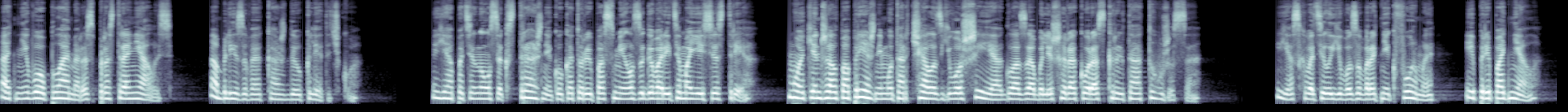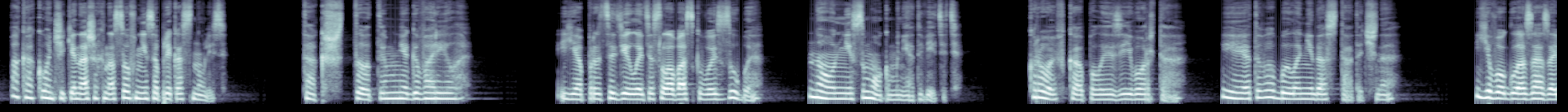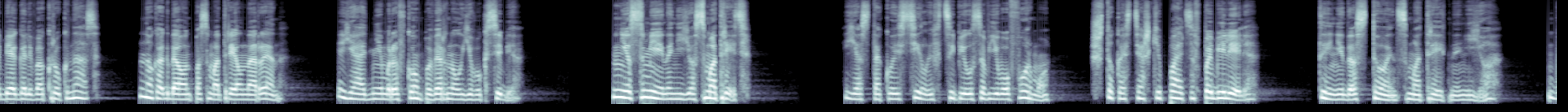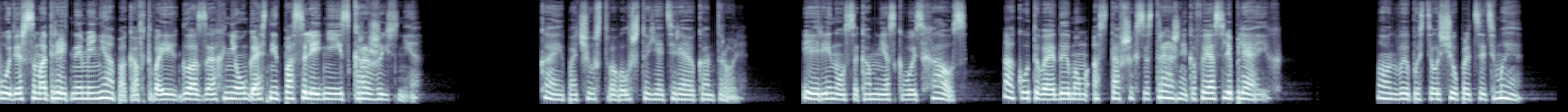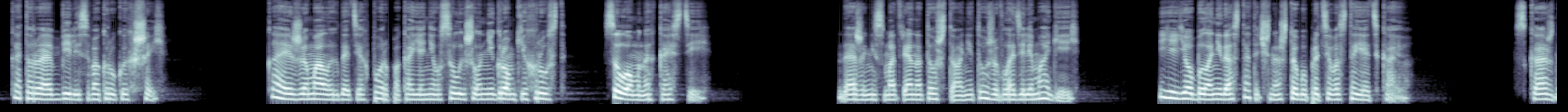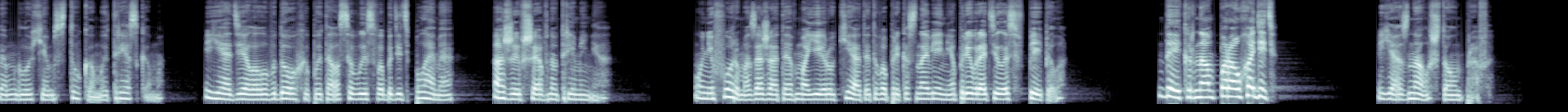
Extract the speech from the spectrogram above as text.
От него пламя распространялось, облизывая каждую клеточку. Я потянулся к стражнику, который посмел заговорить о моей сестре. Мой кинжал по-прежнему торчал из его шеи, а глаза были широко раскрыты от ужаса. Я схватил его за воротник формы и приподнял, пока кончики наших носов не соприкоснулись. «Так что ты мне говорил?» Я процедил эти слова сквозь зубы, но он не смог мне ответить. Кровь капала из его рта, и этого было недостаточно. Его глаза забегали вокруг нас, но когда он посмотрел на Рен, я одним рывком повернул его к себе. «Не смей на нее смотреть!» Я с такой силой вцепился в его форму, что костяшки пальцев побелели. «Ты недостоин смотреть на нее. Будешь смотреть на меня, пока в твоих глазах не угаснет последняя искра жизни». Кай почувствовал, что я теряю контроль и ринулся ко мне сквозь хаос, окутывая дымом оставшихся стражников и ослепляя их. Он выпустил щупальца тьмы, которые обвились вокруг их шей. Кай сжимал их до тех пор, пока я не услышал негромкий хруст сломанных костей. Даже несмотря на то, что они тоже владели магией, ее было недостаточно, чтобы противостоять Каю. С каждым глухим стуком и треском я делал вдох и пытался высвободить пламя, ожившее внутри меня. Униформа, зажатая в моей руке от этого прикосновения, превратилась в пепел. «Дейкер, нам пора уходить!» Я знал, что он прав.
